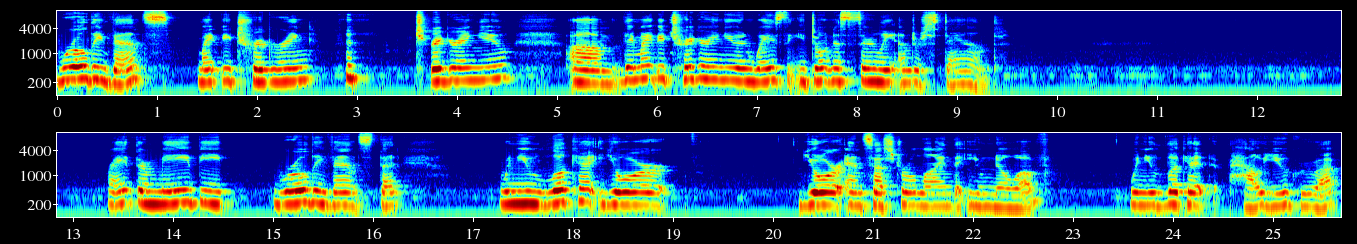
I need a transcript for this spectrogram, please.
world events might be triggering triggering you. Um, they might be triggering you in ways that you don't necessarily understand. Right? There may be world events that when you look at your your ancestral line that you know of when you look at how you grew up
